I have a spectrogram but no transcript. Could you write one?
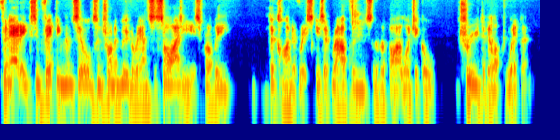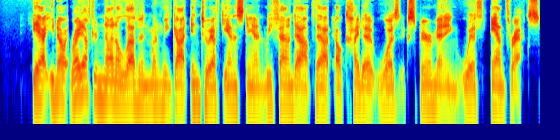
fanatics infecting themselves and trying to move around society is probably the kind of risk, is it, rather than sort of a biological, true developed weapon? Yeah, you know, right after 9 11, when we got into Afghanistan, we found out that Al Qaeda was experimenting with anthrax.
